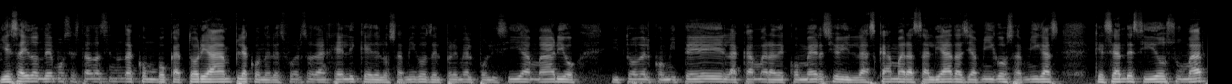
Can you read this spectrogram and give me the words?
Y es ahí donde hemos estado haciendo una convocatoria amplia con el esfuerzo de Angélica y de los amigos del Premio al Policía, Mario y todo el comité, la Cámara de Comercio y las cámaras aliadas y amigos, amigas que se han decidido sumar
